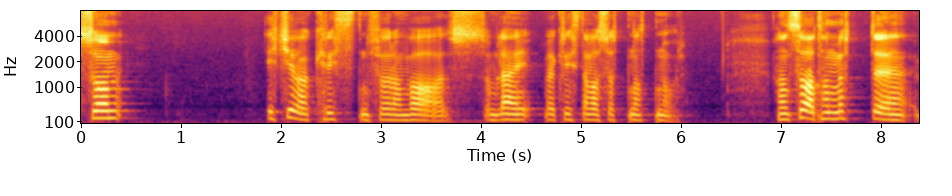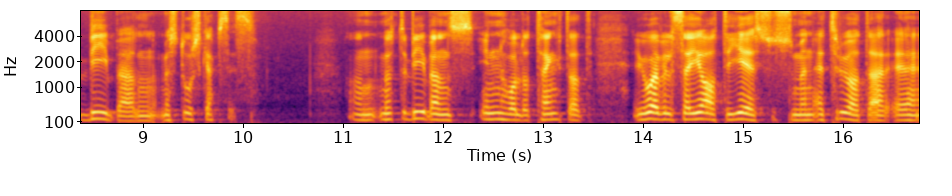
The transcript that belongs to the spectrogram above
som ikke var kristen før han var, som ble kristen var 17-18 år. Han sa at han møtte Bibelen med stor skepsis. Han møtte Bibelens innhold og tenkte at jo, jeg vil si ja til Jesus, men jeg tror at det er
